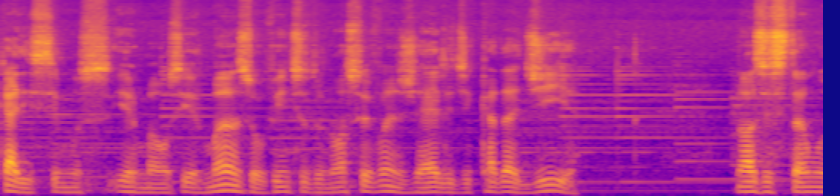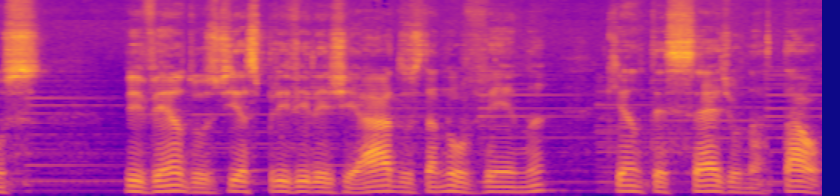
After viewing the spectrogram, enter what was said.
Caríssimos irmãos e irmãs, ouvintes do nosso Evangelho de cada dia, nós estamos vivendo os dias privilegiados da novena que antecede o Natal.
